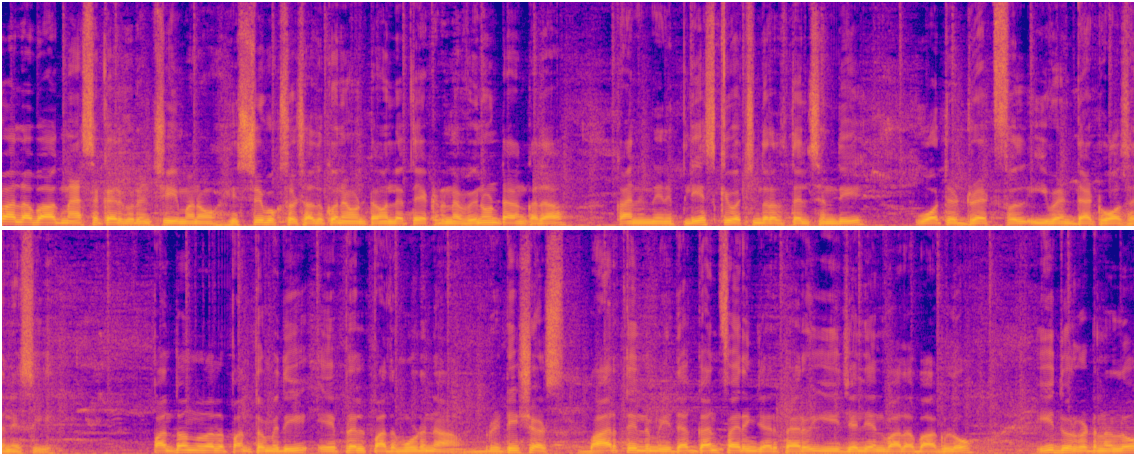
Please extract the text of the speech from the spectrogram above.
వాలాబాగ్ మ్యాసకర్ గురించి మనం హిస్టరీ బుక్స్లో చదువుకునే ఉంటాం లేకపోతే ఎక్కడైనా వినుంటాం కదా. కానీ నేను ప్లేస్కి వచ్చిన తర్వాత తెలిసింది what a dreadful event that was అనేసి. పంతొమ్మిది వందల పంతొమ్మిది ఏప్రిల్ పదమూడున బ్రిటిషర్స్ భారతీయుల మీద గన్ ఫైరింగ్ జరిపారు ఈ జలియన్ వాలాబాగ్లో ఈ దుర్ఘటనలో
